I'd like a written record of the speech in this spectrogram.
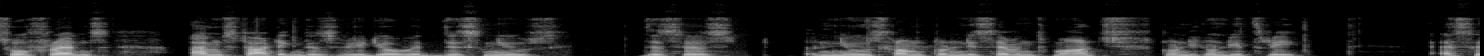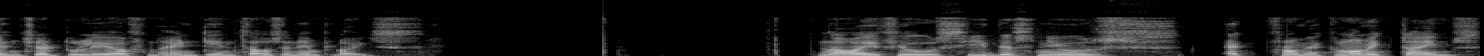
So friends, I'm starting this video with this news. This is news from 27th March 2023. Accenture to lay off 19,000 employees. Now, if you see this news from Economic Times,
